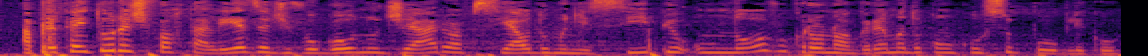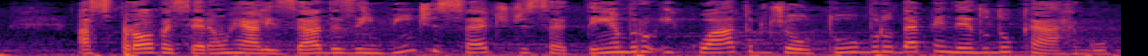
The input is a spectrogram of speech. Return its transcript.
A Prefeitura de Fortaleza divulgou no Diário Oficial do município um novo cronograma do concurso público. As provas serão realizadas em 27 de setembro e 4 de outubro, dependendo do cargo.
